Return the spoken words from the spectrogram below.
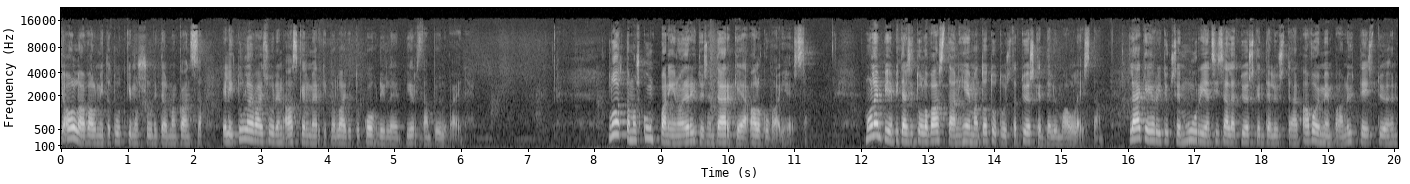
ja ollaan valmiita tutkimussuunnitelman kanssa, eli tulevaisuuden askelmerkit on laitettu kohdilleen virstanpylväineen. Luottamus kumppaniin on erityisen tärkeä alkuvaiheessa. Molempien pitäisi tulla vastaan hieman totutuista työskentelymalleistaan lääkeyrityksen muurien sisällä työskentelystään avoimempaan yhteistyöhön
